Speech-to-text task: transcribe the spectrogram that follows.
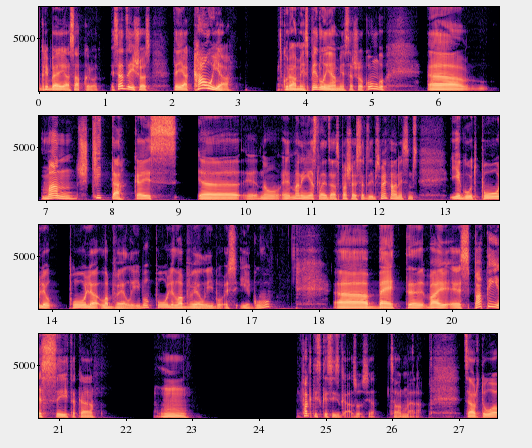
gribējās apkarot. Es atzīšos, tajā kaujā, kurā mēs piedalījāmies ar šo kungu, uh, man šķita, ka es, uh, nu, manī ieslēdzās pašaizsardzības mehānisms, iegūt pūļu, pūļa labvēlību. Pūļa labvēlību es ieguvu. Uh, bet vai es patiesi tā kā. Mm, faktiski es izgāzos, ja caurmērā. Caur to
